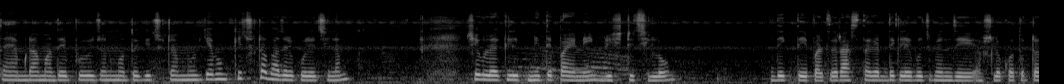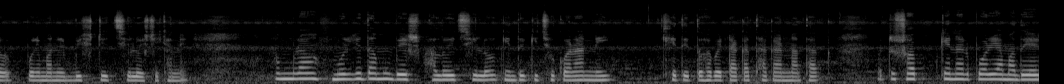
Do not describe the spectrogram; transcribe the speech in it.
তাই আমরা আমাদের প্রয়োজন মতো কিছুটা মুরগি এবং কিছুটা বাজার করেছিলাম। সেগুলো ক্লিপ নিতে পারিনি, বৃষ্টি ছিল। দেখতেই পারছে রাস্তাঘাট দেখলে বুঝবেন যে আসলে কতটা পরিমাণের বৃষ্টি ছিল সেখানে। আমরা মুরগির দামও বেশ ভালোই ছিল, কিন্তু কিছু করার নেই। খেতে তো হবে, টাকা থাক আর না থাক। বাট সব কেনার পরে আমাদের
